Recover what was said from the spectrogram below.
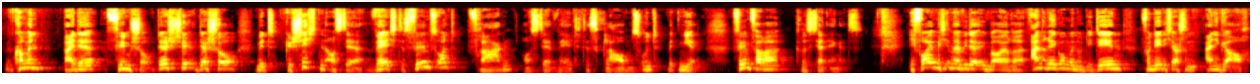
Willkommen bei der Filmshow, der, der, Show mit Geschichten aus der Welt des Films und Fragen aus der Welt des Glaubens und mit mir, Filmfahrer Christian Engels. Ich freue mich immer wieder über eure Anregungen und Ideen, von denen ich ja schon einige auch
